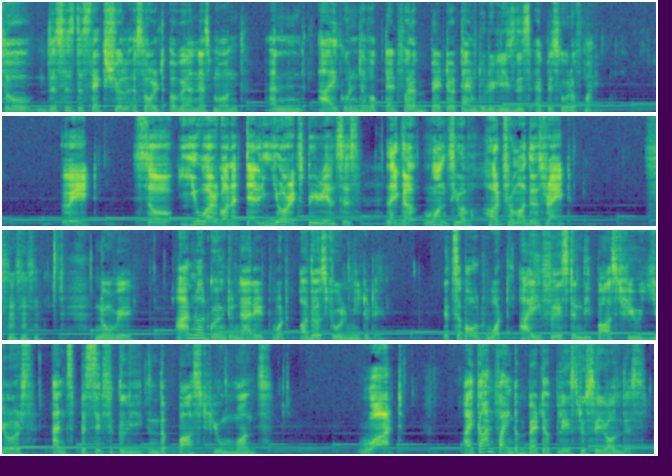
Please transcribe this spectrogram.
So, this is the Sexual Assault Awareness Month, and I couldn't have opted for a better time to release this episode of mine. Wait, so you are gonna tell your experiences, like the ones you have heard from others, right? No way. I'm not going to narrate what others told me today. It's about what I faced in the past few years and specifically in the past few months. What? I can't find a better place to say all this.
